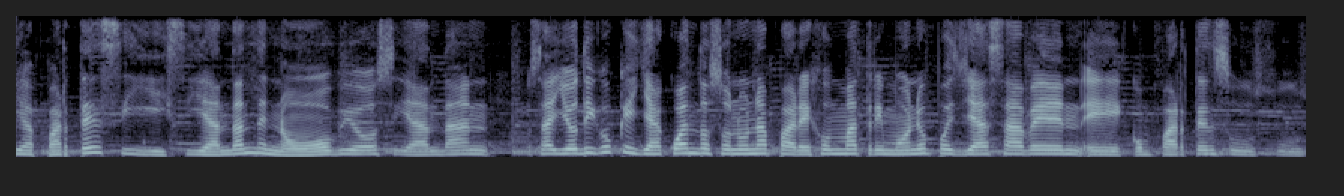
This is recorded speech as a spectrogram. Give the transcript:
Y aparte, si, si andan de novios, si andan... O sea, yo digo que ya cuando son una pareja, un matrimonio, pues ya saben, eh, comparten sus, sus,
